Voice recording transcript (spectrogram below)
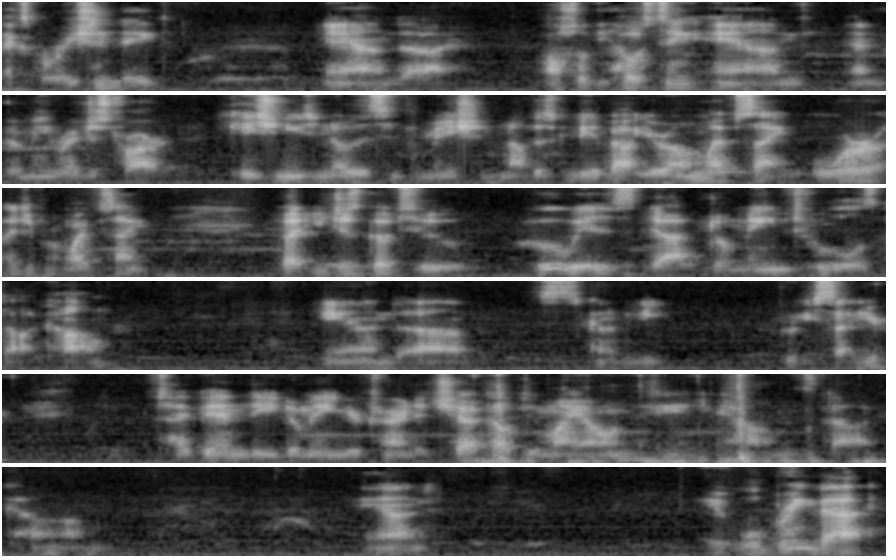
expiration date and uh, also the hosting and, and domain registrar in case you need to know this information. Now this could be about your own website or a different website, but you just go to whois.domaintools.com and uh, this is kind of a neat, pretty site here type in the domain you're trying to check. I'll do my own, andycommons.com. And it will bring back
